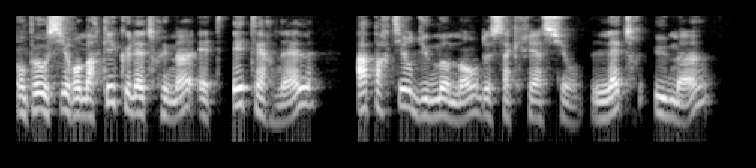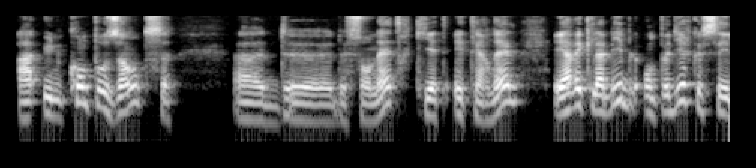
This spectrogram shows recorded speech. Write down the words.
on peut aussi remarquer que l'être humain est éternel à partir du moment de sa création. L'être humain a une composante euh, de, son être qui est éternel. Et avec la Bible, on peut dire que c'est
